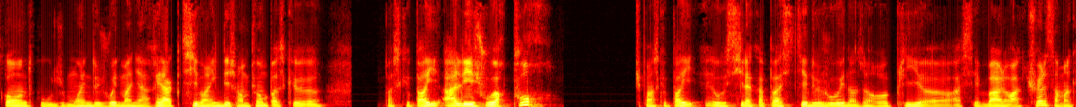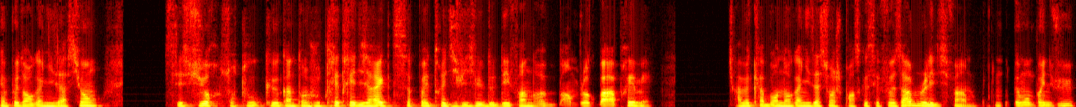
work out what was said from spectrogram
contre ou du moins de jouer de manière réactive en Ligue des Champions parce que parce que Paris a les joueurs pour. Je pense que Paris a aussi la capacité de jouer dans un repli euh, assez bas à l'heure actuelle. Ça manque un peu d'organisation, c'est sûr. Surtout que quand on joue très très direct, ça peut être difficile de défendre en bloc bas après, mais avec la bonne organisation, je pense que c'est faisable. de mon point de vue,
